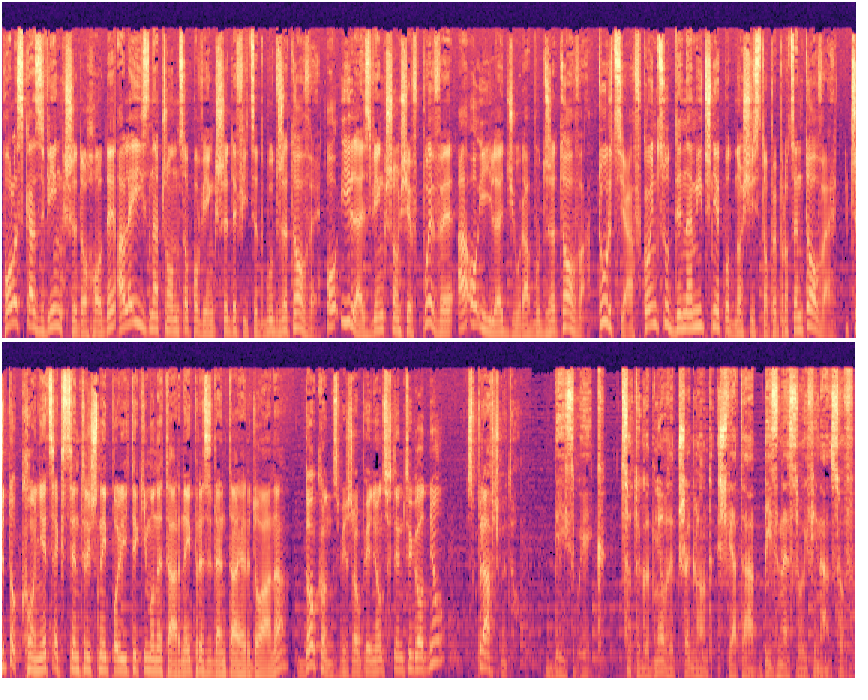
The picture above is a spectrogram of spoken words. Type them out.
Polska zwiększy dochody, ale i znacząco powiększy deficyt budżetowy. O ile zwiększą się wpływy, a o ile dziura budżetowa. Turcja w końcu dynamicznie podnosi stopy procentowe. Czy to koniec ekscentrycznej polityki monetarnej prezydenta Erdoana? Dokąd zmierzał pieniądz w tym tygodniu? Sprawdźmy to. Bizweek. Cotygodniowy przegląd świata biznesu i finansów.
